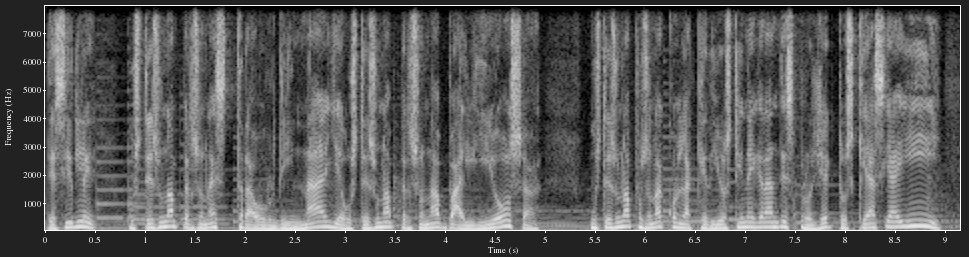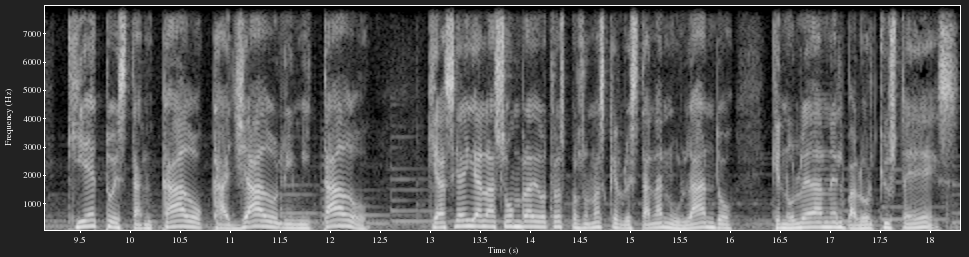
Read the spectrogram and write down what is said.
Decirle, usted es una persona extraordinaria, usted es una persona valiosa, Usted es una persona con la que Dios tiene grandes proyectos. ¿Qué hace ahí? quieto, estancado, callado, limitado? ¿Qué hace ahí a la sombra de otras personas que lo están anulando, que no le dan el valor que usted es?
